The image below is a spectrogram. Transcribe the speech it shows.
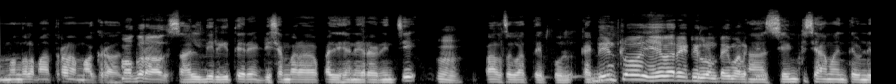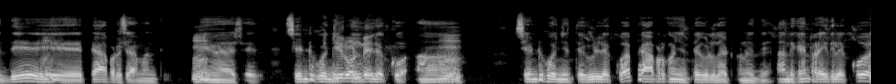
ముందల మాత్రం మొగ్గు రాదు. మొగ్గ రాదు. చలి తిరిగితేనే డిసెంబర్ పదిహేను ఇరవై నుంచి ఉమ్. పలస వస్తాయి పూలు దీంట్లో ఏ వెరైటీలు ఉంటాయి మనకి? సెంటు చామంతి ఉండిద్ది పేపర్ చామంతి. మేము వేసేది. సెంటు కొంచెం ఎక్కువ. సెంటు కొంచెం తెగుళ్ళు ఎక్కువ పేపర్ కొంచెం తెగుళ్ళు తట్టుకునేది. అందుకని రైతులు ఎక్కువ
